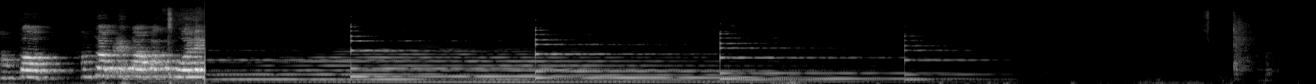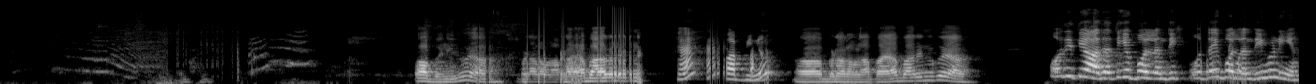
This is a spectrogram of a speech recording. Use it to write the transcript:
हम तो हम तो अपने पापा को बोले। ਭਾਬੀ ਨਹੀਂ ਹੋਇਆ ਬੜਾ ਰੌਲਾ ਪਾਇਆ ਬਾਹਰ ਹੈ? ਭਾਬੀ ਨੂੰ? ਆ ਬੜਾ ਰੌਲਾ ਪਾਇਆ ਬਾਹਰ ਇਹਨੂੰ ਕੋਈ ਆ ਉਹਦੀ ਤੇ ਆਦਤ ਹੀ ਹੈ ਬੋਲਣ ਦੀ ਉਦਾਂ ਹੀ ਬੋਲਣ ਦੀ ਹੋਣੀ ਆ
